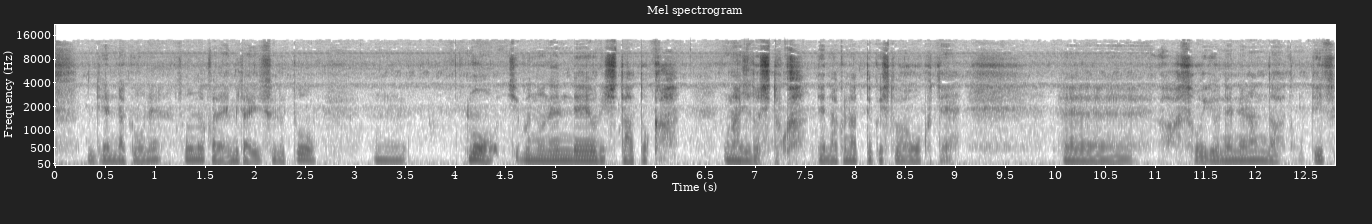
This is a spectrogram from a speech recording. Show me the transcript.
連絡をねその中で見たりすると、うん、もう自分の年齢より下とか同じ年とかで亡くなっていく人が多くて、えー、あそういう年齢なんだと思っていつ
